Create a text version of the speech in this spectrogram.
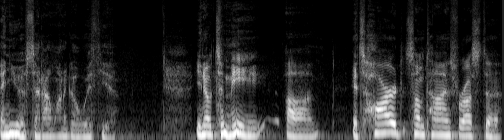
And you have said, I want to go with you. You know, to me, uh, it's hard sometimes for us to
